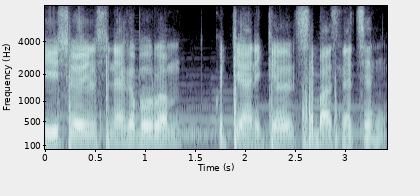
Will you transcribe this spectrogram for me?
ഈശോയിൽ സ്നേഹപൂർവം കുറ്റ്യാനിക്കൽ സെബാസ്നച്ചൻ.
